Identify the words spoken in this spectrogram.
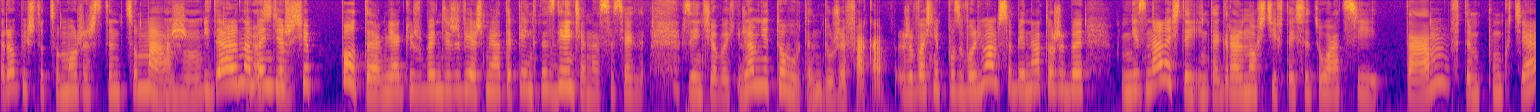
robisz to, co możesz z tym, co masz. Mhm. Idealna Jasne. będziesz się potem, jak już będziesz, wiesz, miała te piękne zdjęcia na sesjach zdjęciowych. I dla mnie to był ten duży fuck up, że właśnie pozwoliłam sobie na to, żeby nie znaleźć tej integralności w tej sytuacji tam, w tym punkcie,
